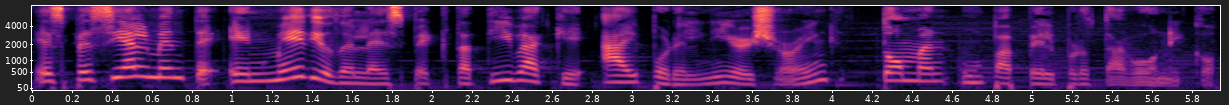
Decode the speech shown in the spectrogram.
especialmente en medio de la expectativa que hay por el nearshoring toman un papel protagónico.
